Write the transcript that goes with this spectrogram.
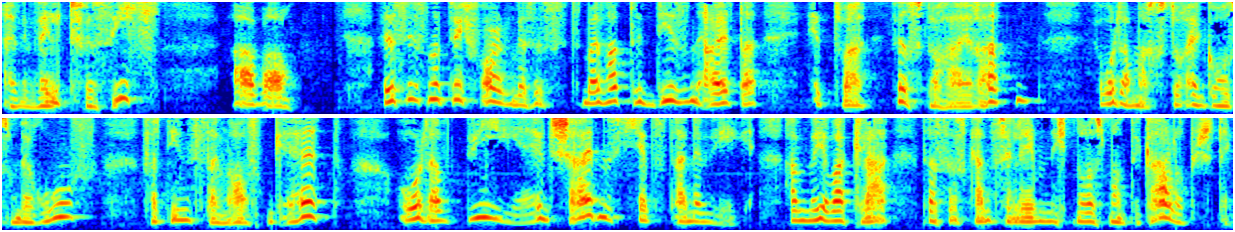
eine Welt für sich, aber es ist natürlich folgendes, ist, man hat in diesem Alter etwa, wirst du heiraten, oder machst du einen großen Beruf, verdienst einen Haufen Geld? Oder wie entscheiden sich jetzt deine Wege? Aber mir war klar, dass das ganze Leben nicht nur aus Monte Carlo besteht.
